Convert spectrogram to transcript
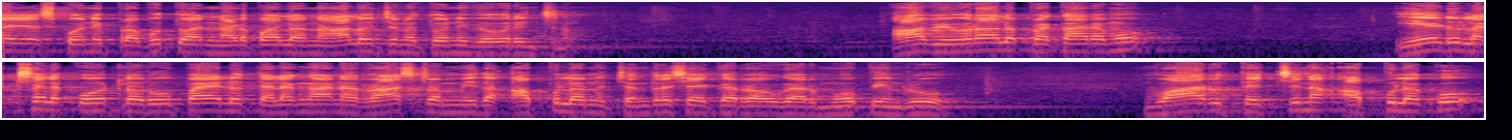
వేసుకొని ప్రభుత్వాన్ని నడపాలన్న ఆలోచనతో వివరించినాం. ఆ వివరాల ప్రకారము ఏడు లక్షల కోట్ల రూపాయలు తెలంగాణ రాష్ట్రం మీద అప్పులను చంద్రశేఖరరావు గారు మోపినరు. వారు తెచ్చిన అప్పులకు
